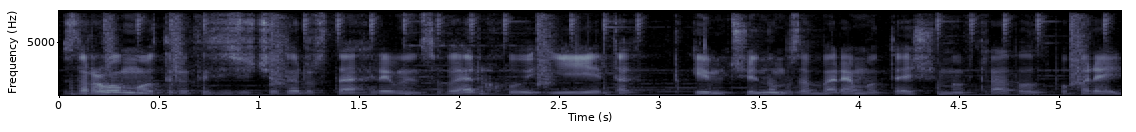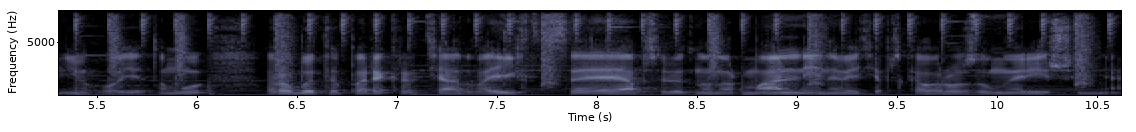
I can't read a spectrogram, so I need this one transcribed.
заробимо 3400 гривень зверху, і таким чином заберемо те, що ми втратили в попередній угоді. Тому робити перекриття 2х це абсолютно нормальне і навіть я б сказав розумне рішення.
